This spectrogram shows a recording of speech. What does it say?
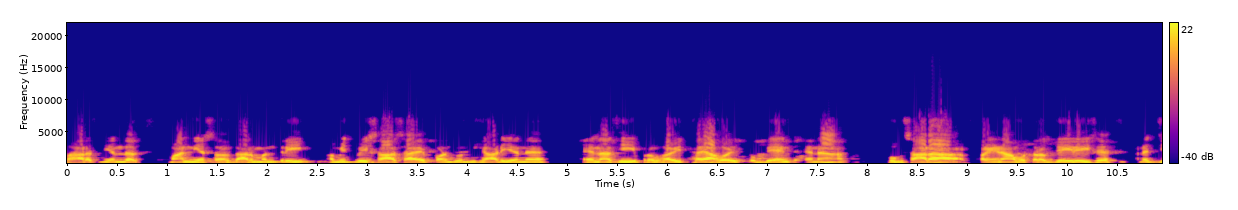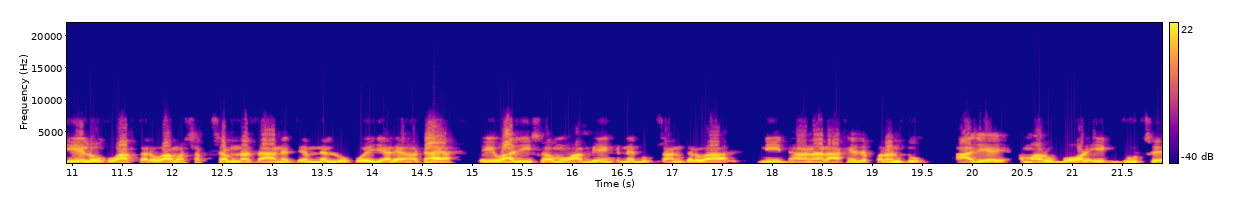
ભારતની અંદર માન્ય સહકાર મંત્રી અમિતભાઈ શાહ સાહેબ પણ જો નિહાળી અને એનાથી પ્રભાવિત થયા હોય, તો બેંક એના ખૂબ સારા પરિણામો તરફ જઈ રહી છે અને જે લોકો આ કરવામાં સક્ષમ નતા અને તેમને લોકોએ જ્યારે હટાયા, તો એવા જ ઈસમો આ બેંકને નુકસાન કરવાની ધારણા રાખે છે. પરંતુ આજે અમારું બોર્ડ એકજૂટ છે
